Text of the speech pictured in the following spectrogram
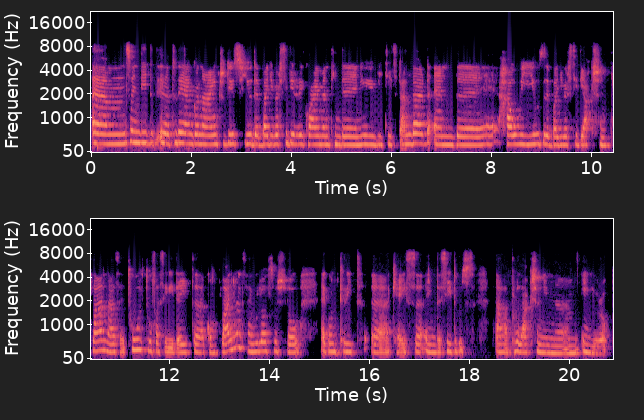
Um, so indeed, uh, today I'm going to introduce you the biodiversity requirement in the new UEBT standard and uh, how we use the biodiversity action plan as a tool to facilitate uh, compliance. I will also show a concrete uh, case in the citrus uh, production in um, in Europe.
